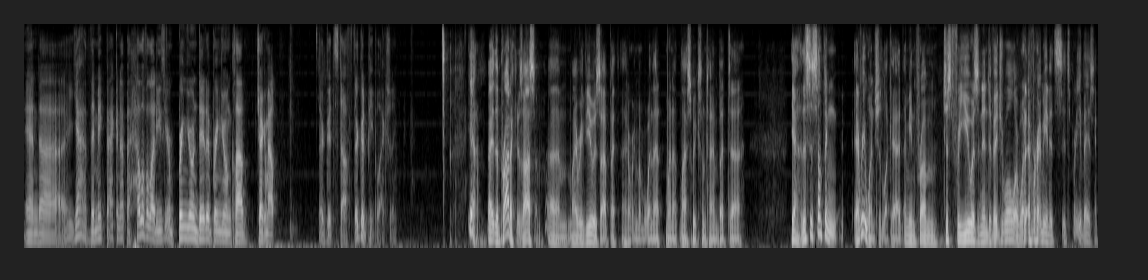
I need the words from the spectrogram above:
And uh, yeah, they make backing up a hell of a lot easier. Bring your own data, bring your own cloud. Check them out. They're good stuff. They're good people, actually. Yeah, I, the product is awesome. Um, my review is up. I, I, don't remember when that went up last week sometime, but uh, yeah, this is something everyone should look at. I mean, from just for you as an individual or whatever. I mean, it's it's pretty amazing.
